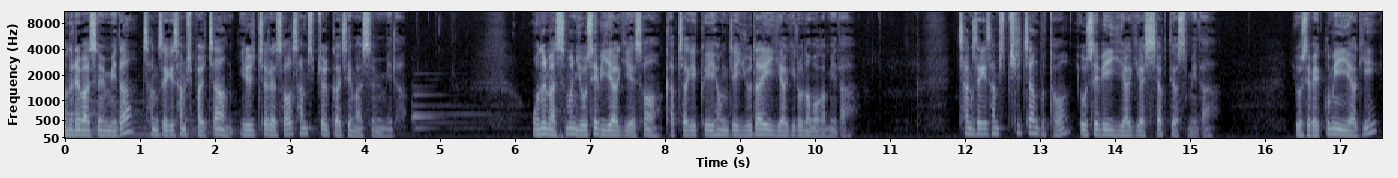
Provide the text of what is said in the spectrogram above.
오늘의 말씀입니다. 창세기 38장 1절에서 30절까지의 말씀입니다. 오늘 말씀은 요셉 이야기에서 갑자기 그의 형제 유다의 이야기로 넘어갑니다. 창세기 37장부터 요셉의 이야기가 시작되었습니다. 요셉의 꿈의 이야기,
